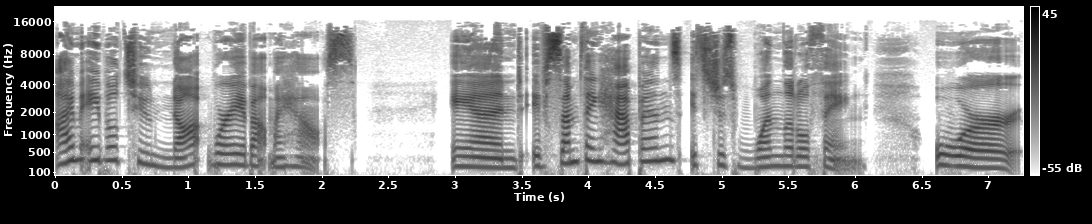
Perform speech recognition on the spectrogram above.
I'm able to not worry about my house. And if something happens, it's just one little thing. Or,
